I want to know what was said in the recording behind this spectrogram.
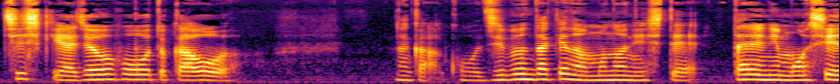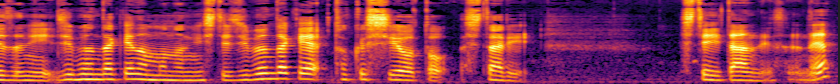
知識や情報とかをなんかこう自分だけのものにして誰にも教えずに自分だけのものにして自分だけ得しようとしたりしていたんですよね。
